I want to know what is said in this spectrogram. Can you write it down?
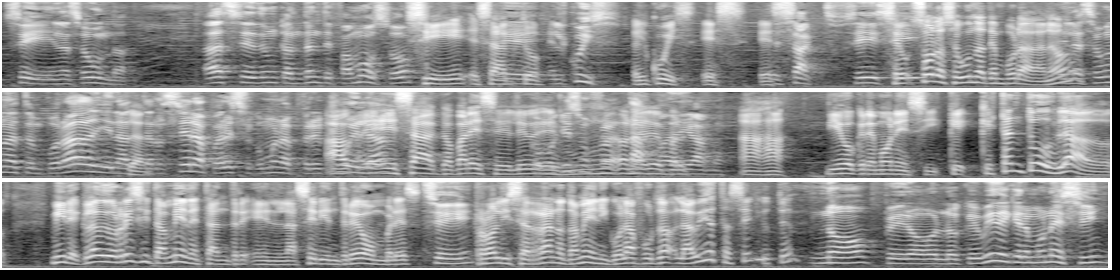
Sí, en la segunda. Hace de un cantante famoso. Sí, exacto. Eh, el quiz. El quiz, es. es. Exacto, sí, Se- sí. Solo segunda temporada, ¿no? En la segunda temporada y en la Claro. tercera aparece como una Ah, precuela. exacto, aparece. Como que es un una- una- fantasma, una- digamos. Ajá, Diego Cremonesi, que, que está en todos lados. Mire, Claudio Rizzi también está entre- en la serie Entre Hombres. Sí. Rolly Serrano también, Nicolás Furtado. ¿La vio esta serie usted? No, pero lo que vi de Cremonesi,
